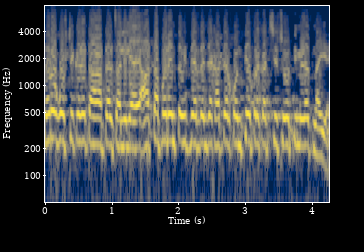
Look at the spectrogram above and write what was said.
सर्व गोष्टीकडे टाळाटाळ चाललेली आहे. आतापर्यंत विद्यार्थ्यांच्या खात्यावर कोणत्याही प्रकारची शिष्यवृत्ती मिळत नाहीये.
